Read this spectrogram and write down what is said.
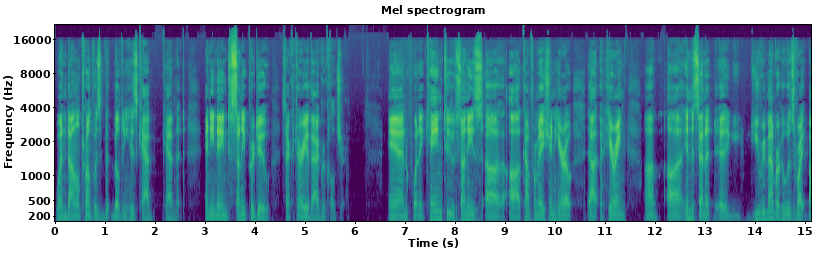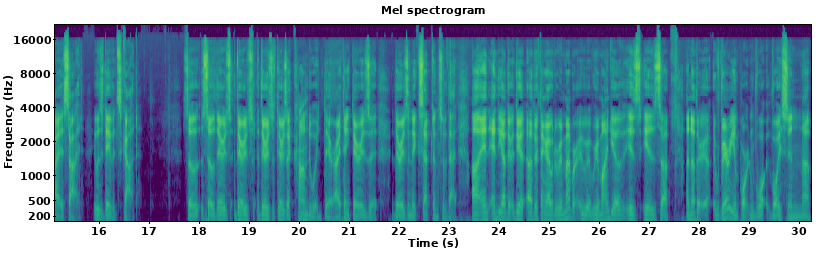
when Donald Trump was b- building his cab- cabinet and he named Sonny Perdue Secretary of Agriculture. And when it came to Sonny's uh, uh, confirmation hero, uh, hearing um, uh, in the Senate, uh, you, you remember who was right by his side. It was David Scott. So so there's there's there's there's a conduit there. I think there is a, there is an acceptance of that. Uh, and and the other the other thing I would remember remind you of is is uh, another very important vo- voice in uh,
